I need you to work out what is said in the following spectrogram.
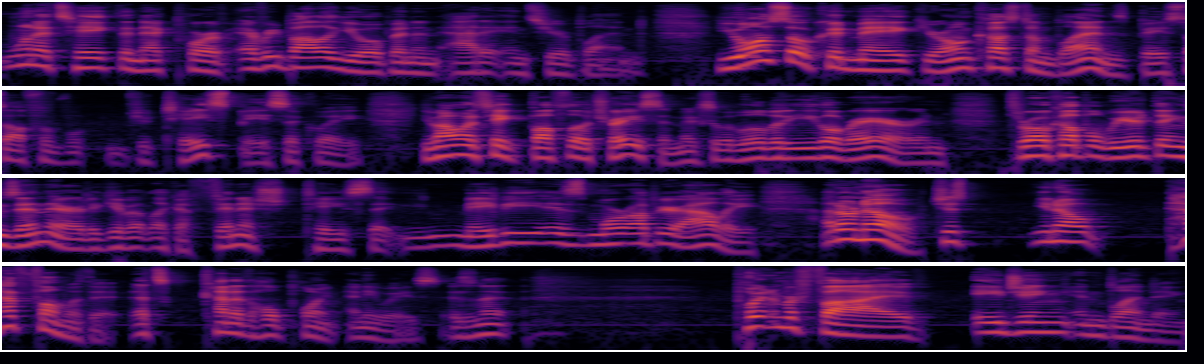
want to take the neck pour of every bottle you open and add it into your blend. You also could make your own custom blends based off of your taste, basically. You might want to take Buffalo Trace and mix it with a little bit of Eagle Rare and throw a couple weird things in there to give it like a finished taste that maybe is more up your alley. I don't know. Just, you know, have fun with it. That's kind of the whole point, anyways, isn't it? Point number five aging and blending.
